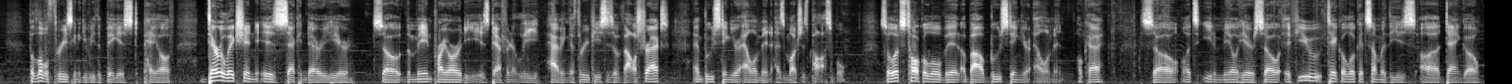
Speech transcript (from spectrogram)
But level 3 is going to give you the biggest payoff. Dereliction is secondary here. So the main priority is definitely having the three pieces of Valstrax and boosting your element as much as possible. So let's talk a little bit about boosting your element, okay? So let's eat a meal here. So if you take a look at some of these uh, Dango,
